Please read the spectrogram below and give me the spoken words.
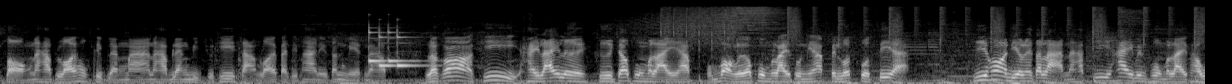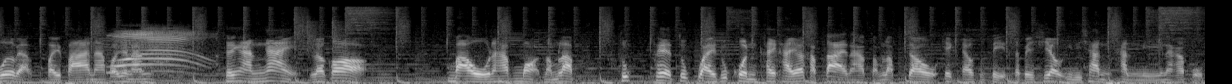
2.2 นะครับ 160 แรงม้านะครับ แรงบิดอยู่ที่ 385 นิวตันเมตรนะครับ แล้วก็ที่ไฮไลท์เลยคือเจ้าพวงมาลัยครับ ผมบอกเลยว่าพวงมาลัยตัวเนี้ยเป็นรถตัวเตี้ย ยี่ห้อเดียวในตลาดนะครับ ที่ให้เป็นพวงมาลัย power แบบไฟฟ้านะครับเพราะฉะนั้นใช้งานง่ายแล้วก็เบานะครับ เหมาะสำหรับทุกเพศทุกวัยทุกคน ใครๆก็ขับได้นะครับสำหรับเจ้า XL Street Special Edition คันนี้นะครับผม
